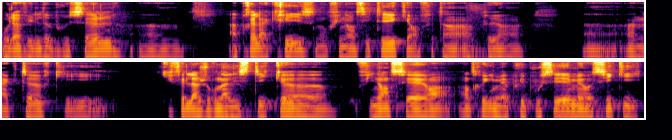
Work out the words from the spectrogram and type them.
ou la ville de Bruxelles après la crise. Donc Financité, qui est en fait un, peu un, un, acteur qui, qui fait de la journalistique financière, entre guillemets, plus poussée, mais aussi qui,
